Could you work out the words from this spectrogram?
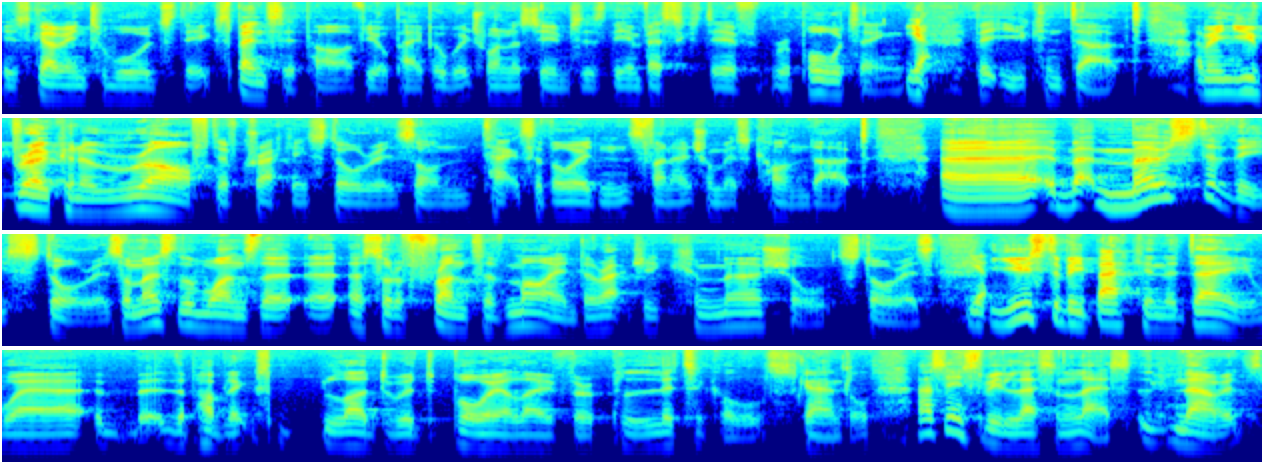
is going towards the expensive part of your paper, which one assumes is the investigative reporting Yeah. that you conduct. I mean, you've broken a raft of cracking stories on tax avoidance, financial misconduct. Uh, most of these stories, or most of the ones that are, are sort of front of mind, are actually commercial stories. Yep. It used to be back in the day where uh, the public's blood would boil over a political scandal. That seems to be less and less. Now it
